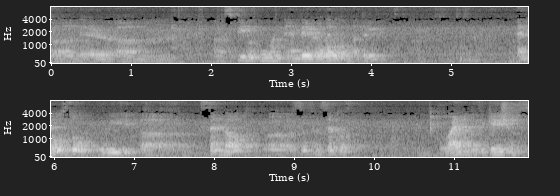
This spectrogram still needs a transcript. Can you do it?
uh, their um, uh, speed of movement and their level of battery. And also, we uh, send out a certain set of live notifications, uh,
